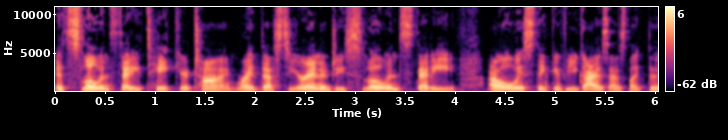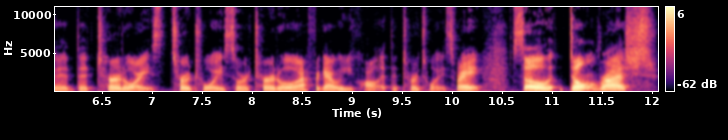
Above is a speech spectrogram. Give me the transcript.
It's slow and steady. Take your time, right? That's your energy, slow and steady. I always think of you guys as like the the tortoise, tortoise or turtle. I forgot what you call it, the tortoise, right? So don't rush.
